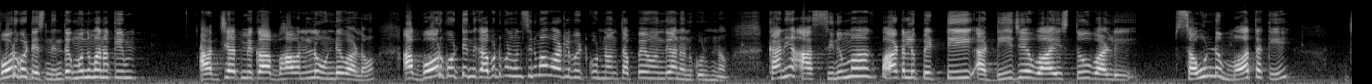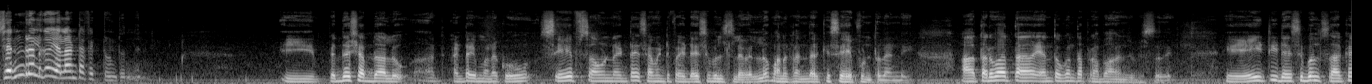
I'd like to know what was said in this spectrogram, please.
బోర్ కొట్టేసింది. ఇంతకుముందు మనకి ఆధ్యాత్మిక భావనలో ఉండేవాళ్ళం. ఆ బోర్ కొట్టింది కాబట్టి మనం సినిమా పాటలు పెట్టుకుంటున్నాం తప్పే ఉంది అని అనుకుంటున్నాం. కానీ ఆ సినిమా పాటలు పెట్టి ఆ డీజే వాయిస్తూ వాళ్ళ సౌండ్ మోతకి జనరల్గా ఎలాంటి ఎఫెక్ట్ ఉంటుందండి? ఈ పెద్ద శబ్దాలు అంటే మనకు సేఫ్ సౌండ్ అంటే సెవెంటీ ఫైవ్ డెసిబుల్స్ లెవెల్లో మనకు అందరికీ సేఫ్ ఉంటుందండి. ఆ తర్వాత ఎంతో కొంత ప్రభావం చూపిస్తుంది. ఈ ఎయిటీ డెసిబుల్స్ దాకా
